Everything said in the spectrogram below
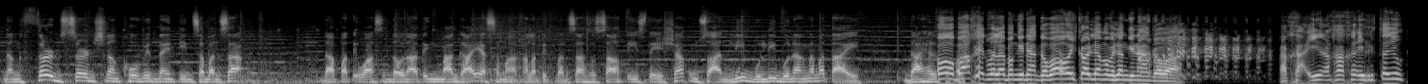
ng third surge ng COVID-19 sa bansa. Dapat iwasan daw nating magaya sa mga kalapit bansa sa Southeast Asia kung saan libo-libo nang namatay dahil Oh, sa pag- bakit? Wala bang ginagawa? O ikaw lang ang walang ginagawa? Kakain, nakakairita yung...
